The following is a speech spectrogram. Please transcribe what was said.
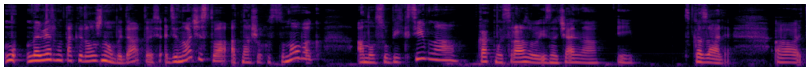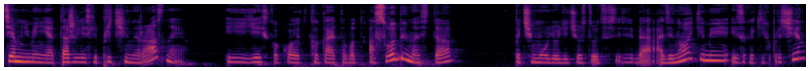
ну, наверное, так и должно быть, да, то есть одиночество от наших установок, оно субъективно, как мы сразу изначально и сказали. Э, тем не менее, даже если причины разные, и есть какая-то вот особенность, да, почему люди чувствуют себя одинокими, из-за каких причин,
